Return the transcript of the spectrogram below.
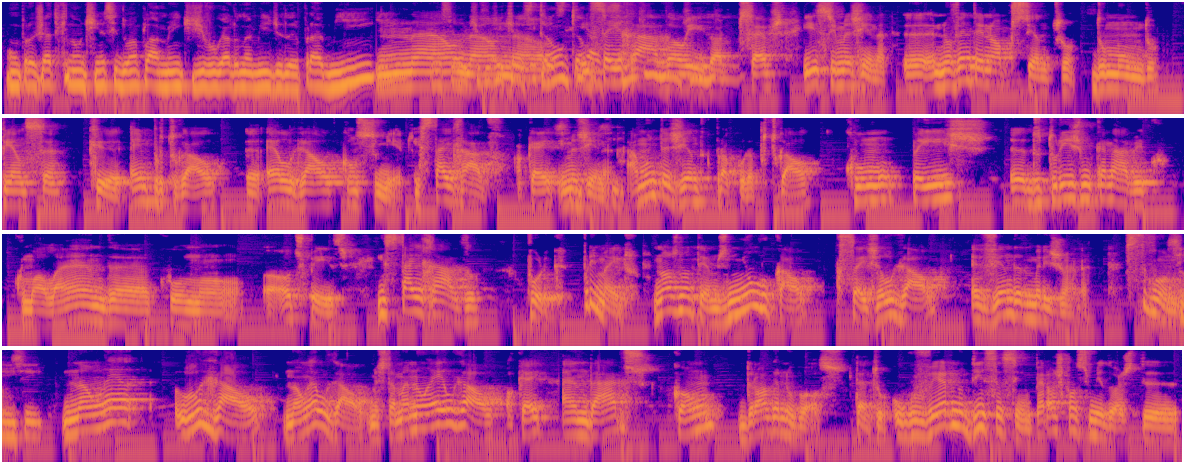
um projeto que não tinha sido amplamente divulgado na mídia. Para mim, não, esse é um não, tipo de questão não. que isso é errado, que... Igor, percebes? Isso imagina, 99% eh, do mundo pensa que em Portugal eh, é legal consumir. Isso está errado, ok? Sim, Imagina, sim. há muita gente que procura Portugal como país eh, de turismo canábico, como a Holanda, como outros países. Isso está errado, porque, primeiro, nós não temos nenhum local que seja legal a venda de marijuana. Segundo, sim, sim. não é legal, não é legal, mas também não é ilegal, ok? Andares com droga no bolso. Portanto, o governo disse assim para os consumidores de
